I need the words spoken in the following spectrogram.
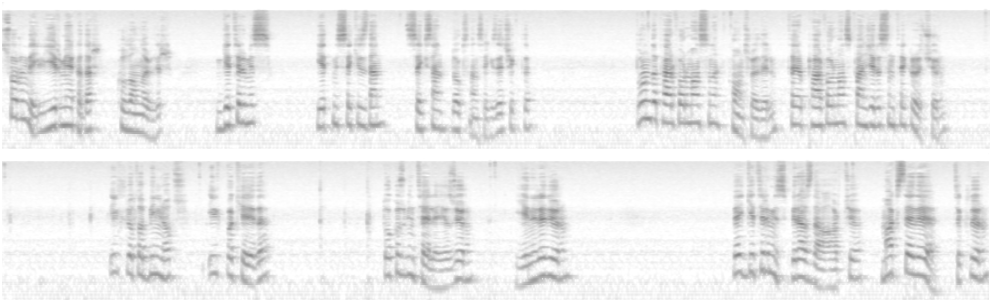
Sorun değil 20'ye kadar kullanılabilir. Getirimiz 78'den 80-98'e çıktı. Bunun da performansını kontrol edelim. Performans penceresini tekrar açıyorum. İlk lota 1000 lot, ilk bakiyeye de 9000 TL yazıyorum. Yenile diyorum. Ve getirimiz biraz daha artıyor. Max TD'ye tıklıyorum.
